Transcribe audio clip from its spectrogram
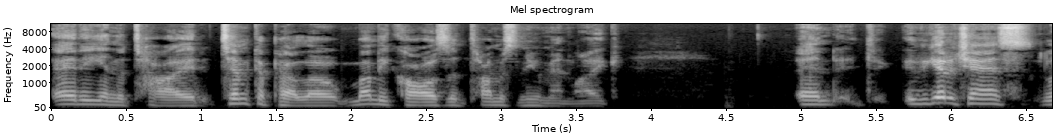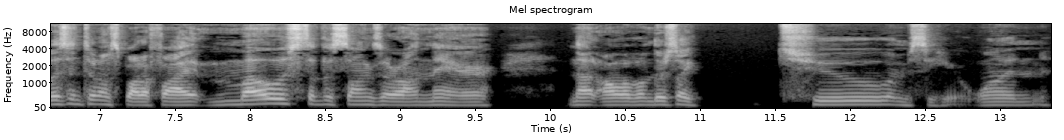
Eddie and the Tide, Tim Cappello, Mummy Calls, and Thomas Newman. Like, and if you get a chance, listen to it on Spotify. Most of the songs are on there, not all of them. There's like two. Let me see here. One.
